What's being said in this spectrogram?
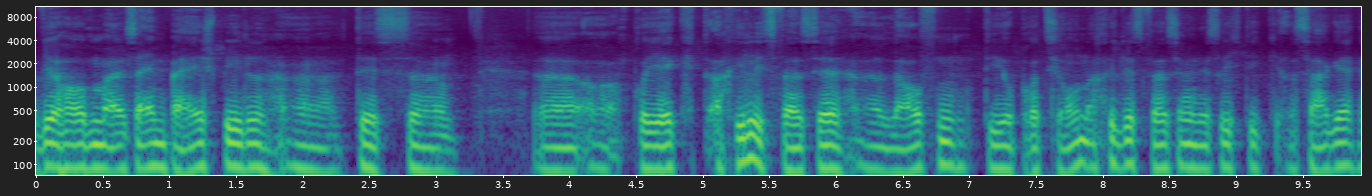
Wir haben als ein Beispiel das Projekt Achillesferse laufen, die Operation Achillesferse, wenn ich es richtig sage, äh,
